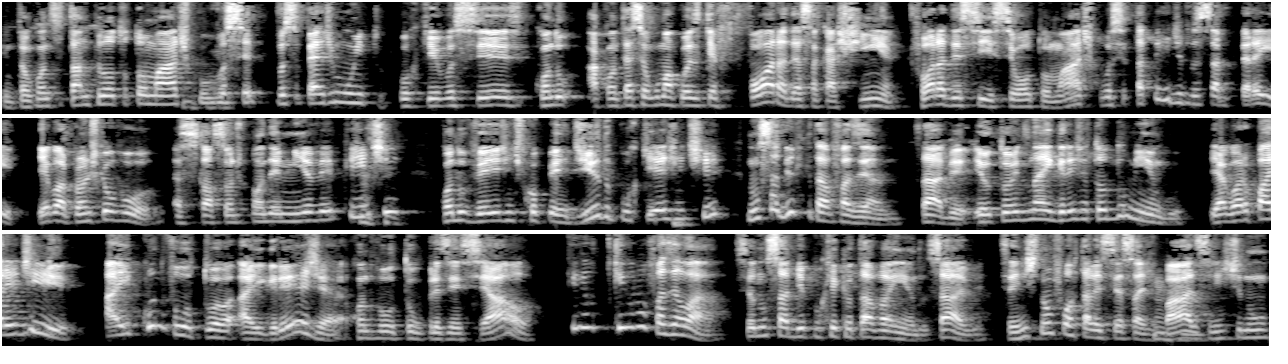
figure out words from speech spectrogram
Então, quando você está no piloto automático, uhum. você, você perde muito. Porque você, quando acontece alguma coisa que é fora dessa caixinha, fora desse seu automático, você está perdido. Você sabe, peraí, e agora, para onde que eu vou? Essa situação de pandemia veio porque a gente. Uhum. Quando veio, a gente ficou perdido porque a gente não sabia o que estava fazendo, sabe? Eu tô indo na igreja todo domingo e agora eu parei de ir. Aí, quando voltou a igreja, quando voltou o presencial, o que, que, eu vou fazer lá? Se eu não sabia por que, que eu estava indo, sabe? Se a gente não fortalecer essas uhum. bases, se a gente não,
